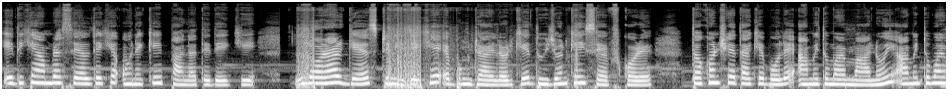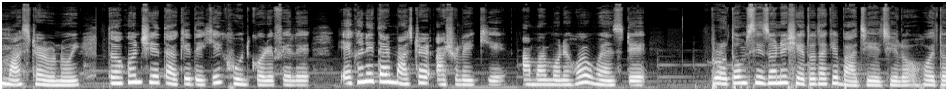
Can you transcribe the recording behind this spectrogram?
এদিকে আমরা সেল থেকে অনেকেই পালাতে দেখি। লড়ার গেস্ট নিজেকে এবং ডাইলরকে দুইজনকেই সেভ করে। তখন সে তাকে বলে, আমি তোমার মা নই, আমি তোমার মাস্টারও নই। তখন সে তাকে দেখে খুন করে ফেলে। এখানে তার মাস্টার আসলেই কে? আমার মনে হয় ওয়েন্সডে। প্রথম সিজনে সে তো তাকে বাঁচিয়েছিল, হয়তো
